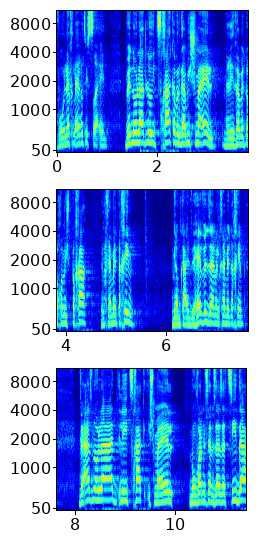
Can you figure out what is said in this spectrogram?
והוא הולך לארץ ישראל. ונולד לו יצחק, אבל גם ישמעאל, מריבה בתוך המשפחה, מלחמת אחים. גם קין והבל זה היה מלחמת אחים. ואז נולד ליצחק, ישמעאל במובן מסוים זז הצידה,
